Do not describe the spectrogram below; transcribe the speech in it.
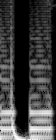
you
